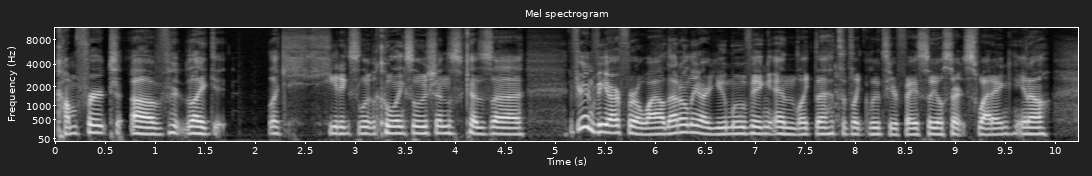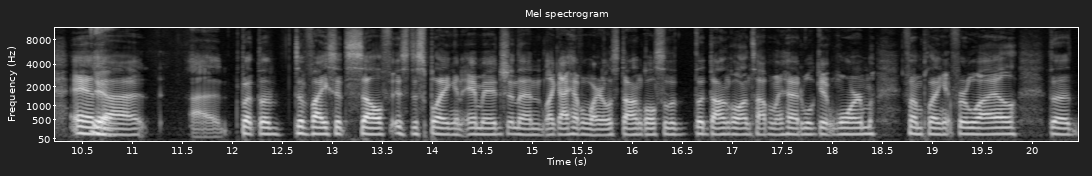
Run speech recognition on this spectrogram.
comfort of like like heating solu- cooling solutions because uh if you're in vr for a while not only are you moving and like the headset's like glued to your face so you'll start sweating you know and Yeah. uh uh, but the device itself is displaying an image, and then like I have a wireless dongle, so the, the dongle on top of my head will get warm if I'm playing it for a while. The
